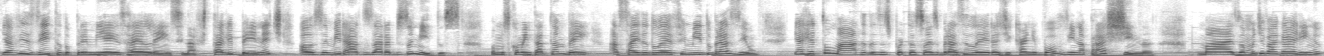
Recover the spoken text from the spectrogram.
e a visita do premier israelense Naftali Bennett aos Emirados Árabes Unidos. Vamos comentar também a saída do FMI do Brasil e a retomada das exportações brasileiras de carne bovina para a China. Mas vamos devagarinho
